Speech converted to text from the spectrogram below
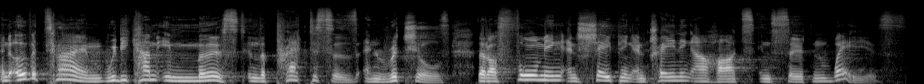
And over time, we become immersed in the practices and rituals that are forming and shaping and training our hearts in certain ways.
